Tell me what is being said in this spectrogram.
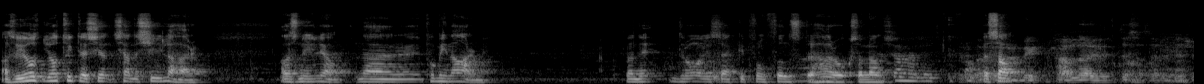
Alltså jag, jag tyckte jag kä- kände kyla här alldeles nyligen när, på min arm. Men det drar ju säkert från fönstret här också. Men Jag känner lite. Det sa- börjar bli kallare ute så att det kanske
